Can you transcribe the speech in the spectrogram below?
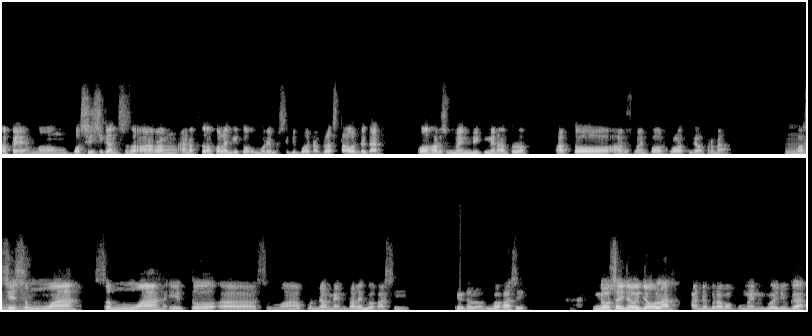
apa ya memposisikan seseorang anak tuh apalagi kalau umurnya masih di bawah 16 tahun dengan oh harus main big man atau atau harus main power forward nggak pernah hmm. pasti semua semua itu uh, semua fundamentalnya gue kasih gitu loh gue kasih nggak usah jauh-jauh lah ada berapa pemain gue juga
